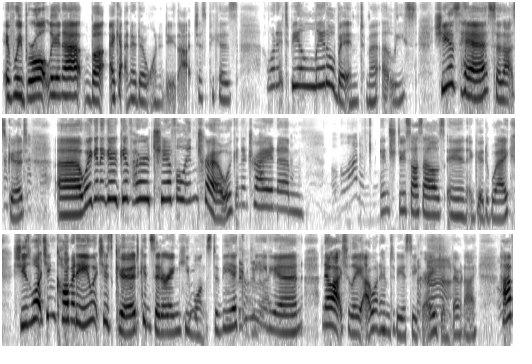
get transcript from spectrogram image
If we brought Luna, but I kind of don't want to do that just because I want it to be a little bit intimate at least. She is here, so that's good. Uh, we're gonna go give her a cheerful intro. We're gonna try and um introduce ourselves in a good way. She's watching comedy, which is good considering he wants to be a comedian. No, actually, I want him to be a secret agent, don't I? Have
